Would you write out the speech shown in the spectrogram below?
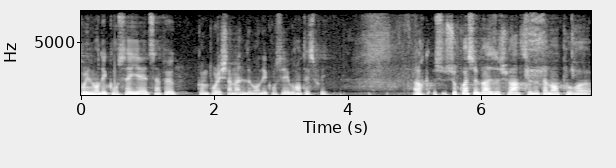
pour lui demander conseil et aide. C'est un peu comme pour les chamans, demander conseil au grand esprit. Alors, sur quoi se base Schwartz, notamment pour euh,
